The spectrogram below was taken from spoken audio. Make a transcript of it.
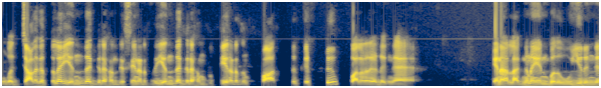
உங்க ஜாதகத்துல எந்த கிரகம் திசை நடத்துது எந்த கிரகம் புத்தியை நடத்துன்னு பார்த்துக்கிட்டு பலன் எடுங்க. ஏன்னா லக்னம் என்பது உயிருங்க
